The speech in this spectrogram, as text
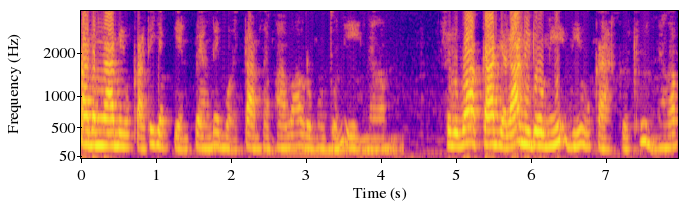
การทำงานมีโอกาสที่จะเปลี่ยนแปลงได้บ่อยตามสภาวะอารมณ์ของตนเองนะครับ สรุปว่าการหย่าร้างในดวงนี้มีโอกาสเกิดขึ้นนะครับ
